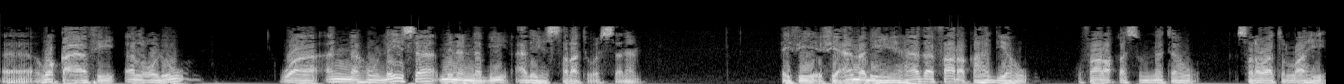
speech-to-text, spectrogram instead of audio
آه، وقع في الغلو وأنه ليس من النبي عليه الصلاة والسلام. أي في في عمله هذا فارق هديه وفارق سنته صلوات الله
